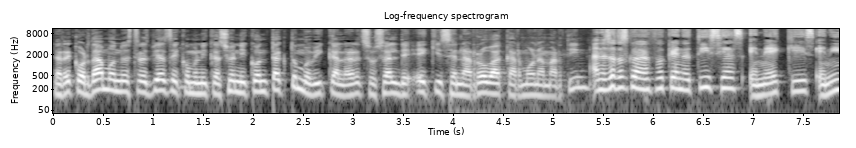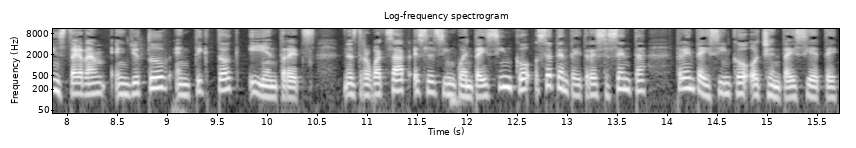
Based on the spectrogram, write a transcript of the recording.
Le recordamos nuestras vías de comunicación y contacto. Me ubica en la red social de X en arroba Carmona Martín. A nosotros con Enfoque Noticias en X, en Instagram, en YouTube, en TikTok y en Threads. Nuestro WhatsApp es el 55 73 60 35 87.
